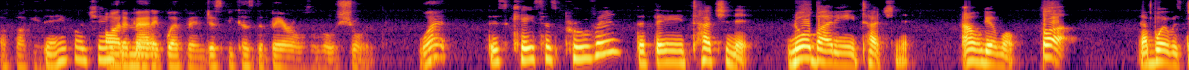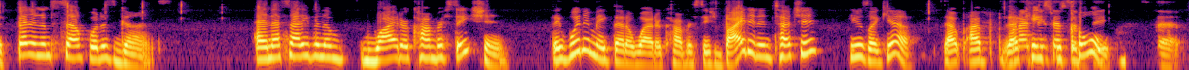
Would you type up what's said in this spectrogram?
a fucking They ain't change. automatic weapon just because the barrel's a little short. What? This case has proven that they ain't touching it. Nobody ain't touching it. I don't give a fuck. That boy was defending himself with his guns. And that's not even a wider conversation. They wouldn't make that a wider conversation. Biden didn't touch it. He was like, yeah, that I, that I case was that's a cool. big step.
